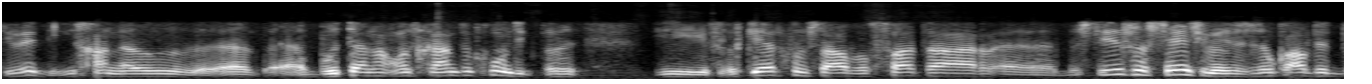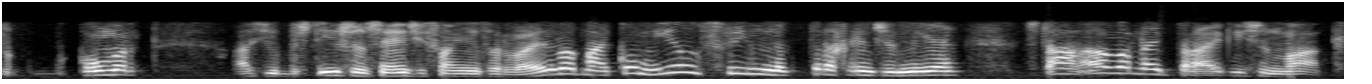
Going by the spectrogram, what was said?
jy weet, hier gaan nou 'n uh, uh, boete na ons kant toe kom. Die die verkeerskonstabel vat haar uh, bestuurslisensie. Mense is ook altyd bekommerd as jy bestuurslisensie van jou verwyder word, maar hy kom heel vriendelik terug en so meer, staan allerlei praatjies en maak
